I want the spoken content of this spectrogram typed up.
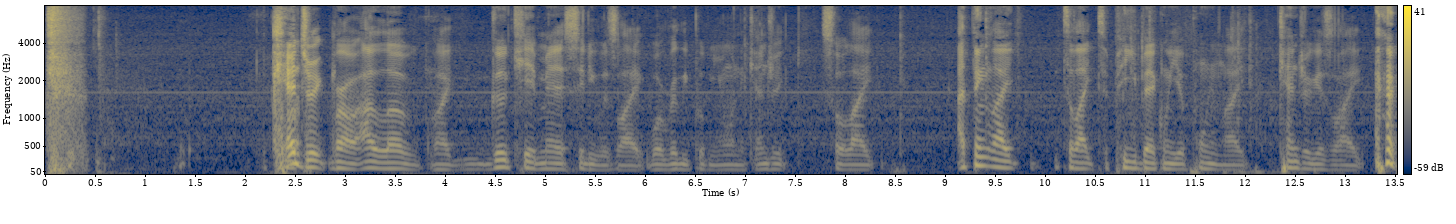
Kendrick, Bro, I love like Good Kid, Mad City was like what really put me on to Kendrick. So like, I think like to like to piggyback on your point, like Kendrick is like,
